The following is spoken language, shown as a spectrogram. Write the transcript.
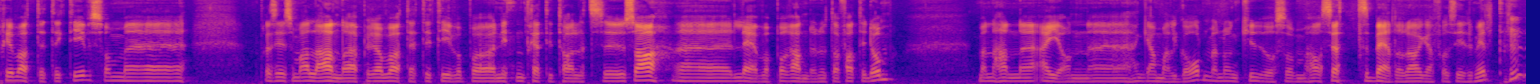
privatdetektiv som eh, Precis som alle andre privatdetektiver på 1930-tallets USA eh, lever på randen av fattigdom. Men han eh, eier en eh, gammel gård med noen kuer som har sett bedre dager, for å si det mildt. Mm.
